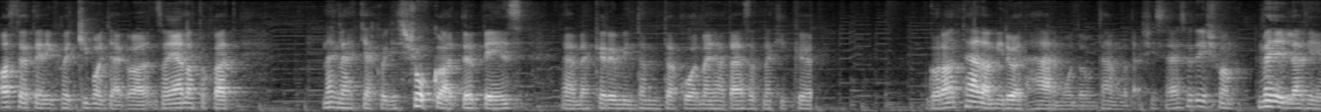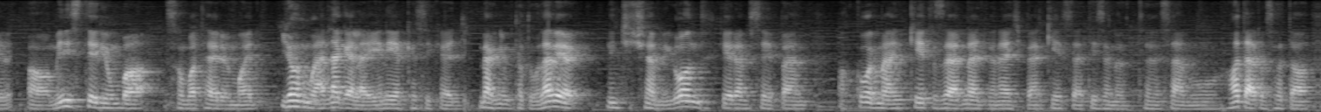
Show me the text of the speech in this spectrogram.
azt történik, hogy kibontják az ajánlatokat, meglátják, hogy ez sokkal több pénz megkerül, mint amit a kormányhatározat nekik garantál, amiről három oldalú támogatási szerződés van. Megy egy levél a minisztériumba, szombathelyről majd január legelején érkezik egy megnyugtató levél, nincs itt semmi gond, kérem szépen, a kormány 2041 per 2015 számú határozata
